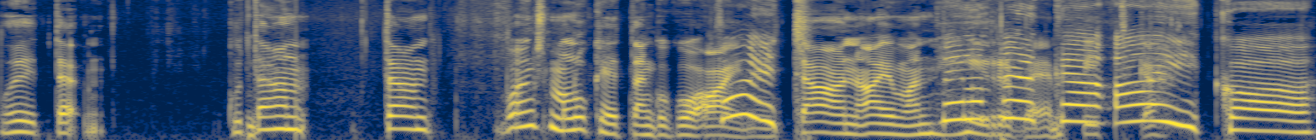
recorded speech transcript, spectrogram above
Voi, että, kun tää on, tää on, voinko mä lukea tämän koko aineen? Voit. Tää on aivan Meillä on hirveän pelkkää pitkä. aikaa.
